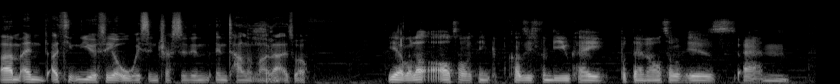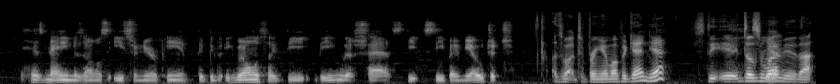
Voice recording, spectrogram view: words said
um, and I think the UFC are always interested in, in talent like that as well. Yeah, well, also I think because he's from the UK, but then also his um his name is almost Eastern European. He'd be, almost like the the English uh, Stipe Miocic. I was about to bring him up again. Yeah, it does remind Yeah. me of that.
